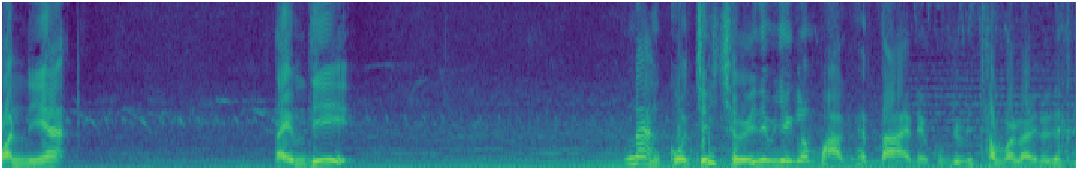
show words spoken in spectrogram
วันนี้เต็มที่ นั่งกดเฉยๆนี่มันยังลำบากแค่ตายเนี่ยผมจะไม่ทำอะไรแล้วเนี่ย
